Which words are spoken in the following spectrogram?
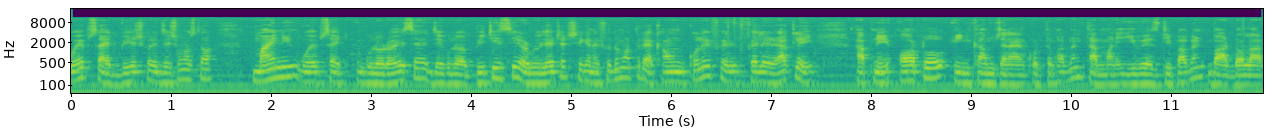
ওয়েবসাইট বিশেষ করে যে সমস্ত মাইনিং ওয়েবসাইটগুলো রয়েছে, যেগুলো বিটিসি রিলেটেড সেখানে শুধুমাত্র অ্যাকাউন্ট খুলে ফেলে রাখলেই আপনি অটো ইনকাম জেনারেট করতে পারবেন। তার মানে ইউএসডি পাবেন বা ডলার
